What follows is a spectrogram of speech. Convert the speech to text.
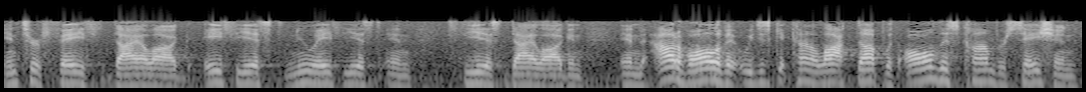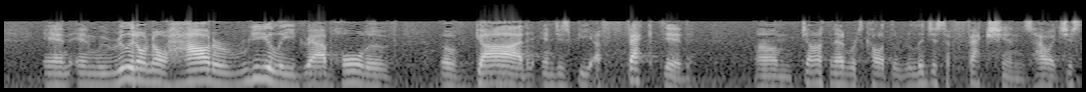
interfaith dialogue, atheist, new atheist, and theist dialogue. And, and out of all of it, we just get kind of locked up with all this conversation, and, and we really don't know how to really grab hold of, of God and just be affected. Um, Jonathan Edwards called it the religious affections, how it just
